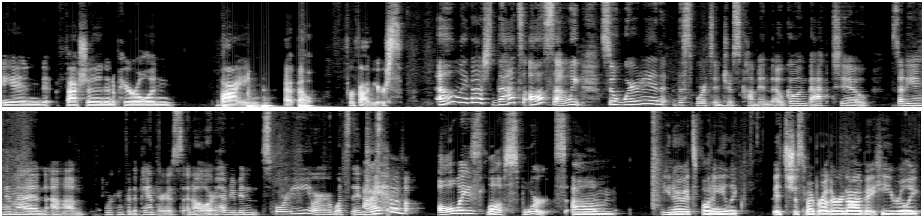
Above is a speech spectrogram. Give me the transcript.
and fashion and apparel and buying at Belk for five years. Oh my gosh, that's awesome. Wait, so where did the sports interest come in though? Going back to studying and then um, working for the Panthers and all, or have you been sporty or what's the interest? I have always loved sports. Um, you know, it's funny, like it's just my brother and I, but he really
